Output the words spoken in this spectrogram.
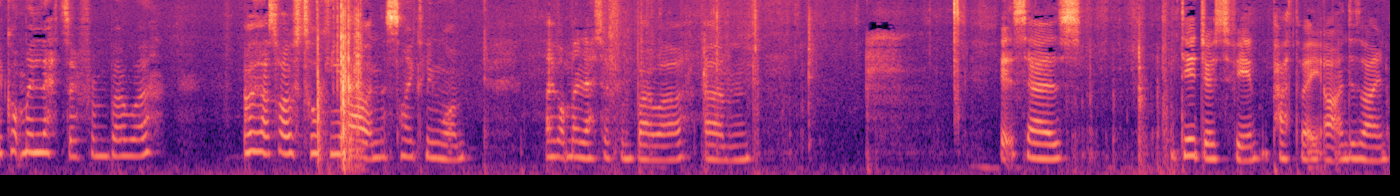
I got my letter from Boa. Oh, that's what I was talking about in the cycling one. I got my letter from Boa. Um, it says, "Dear Josephine, Pathway Art and Design."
